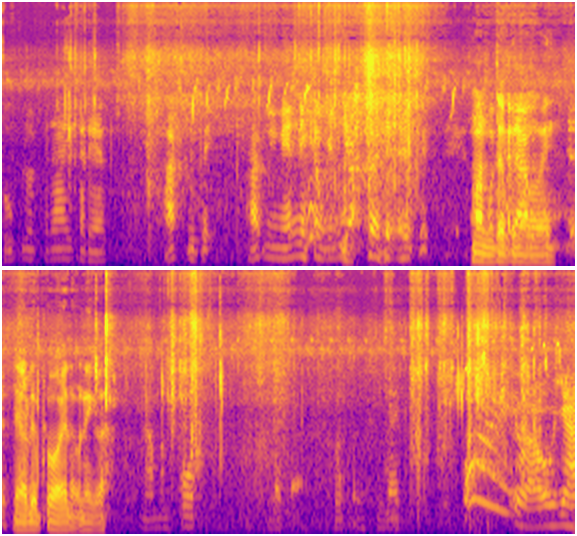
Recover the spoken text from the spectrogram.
ทุบรถก็ได้กระแดกพักมีเปพักมีเม้นแนวกันเยอะเลยมันเติบไปแล้วเลยเดี๋ยวเรียบร้อยแล้วนี่ก็ น้ำมันโคตรแล้วก็ทุบลงสีได้โอ้ย เอาหยา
